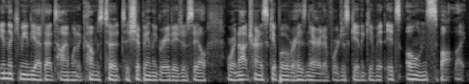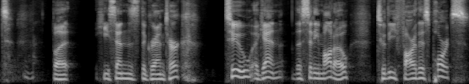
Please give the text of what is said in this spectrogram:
in the community at that time when it comes to, to shipping the great age of sail. We're not trying to skip over his narrative. We're just going to give it its own spotlight. But he sends the Grand Turk to, again, the city motto, to the farthest ports,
